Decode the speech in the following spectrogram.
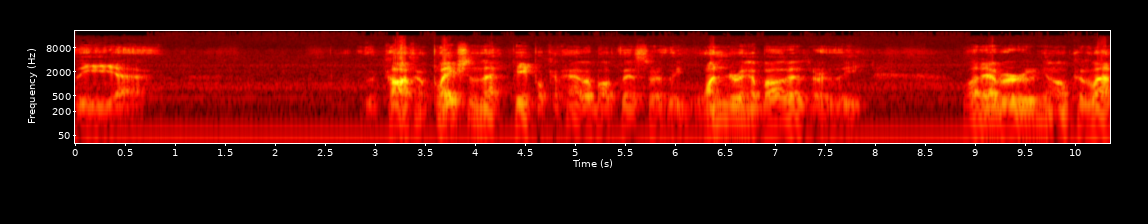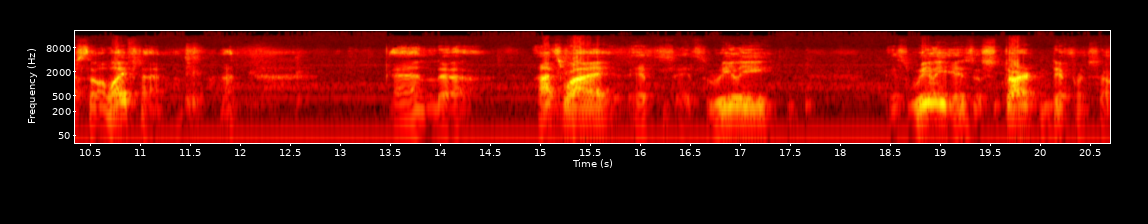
the, uh, the contemplation that people can have about this, or the wondering about it, or the whatever, you know, could last a lifetime. and uh, that's why it's it's really it really is a stark difference, a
